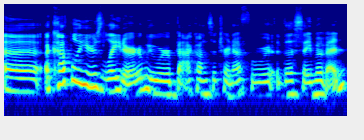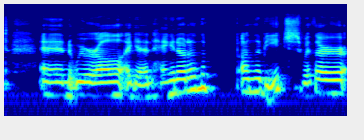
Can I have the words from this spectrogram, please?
Uh, a couple years later, we were back on Saturna for the same event, and we were all again hanging out on the on the beach with our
